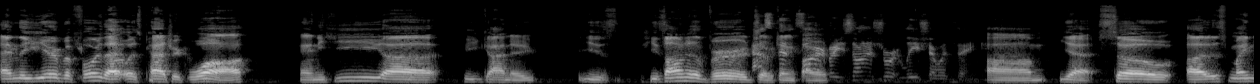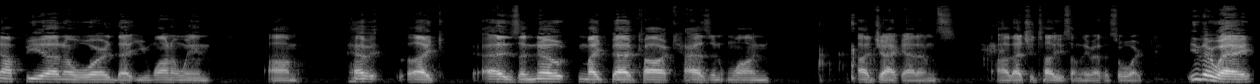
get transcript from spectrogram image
And the me." year before that was Patrick Roy, and he uh, he kind of he's he's on the verge of getting fired, fired. but he's on a short leash, I would think. Um, yeah, so uh, this might not be an award that you want to win. Um, have like as a note, Mike Babcock hasn't won uh, Jack Adams. Uh, that should tell you something about this award. Either way,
